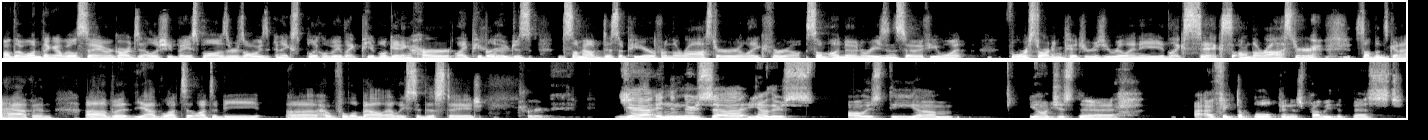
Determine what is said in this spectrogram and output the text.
Although one thing I will say in regards to LSU baseball is there's always inexplicably like people getting hurt, like people who just somehow disappear from the roster, like for some unknown reason. So if you want four starting pitchers, you really need like six on the roster. Something's going to happen. Uh, but yeah, lots to lot to be uh, hopeful about at least at this stage. True. Yeah, and then there's uh, you know there's always the um, you know just the I think the bullpen is probably the best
